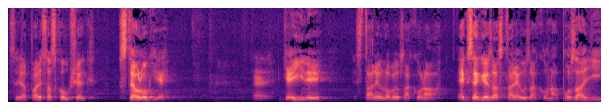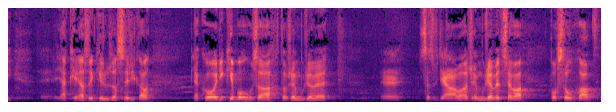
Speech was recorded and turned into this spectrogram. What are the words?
Jsem dělal 50 zkoušek z teologie, eh, dějiny starého nového zákona, exegeza starého zákona, pozadí, eh, jaké jazyky. Zase říkal, jako díky Bohu za to, že můžeme se vzdělávat, že můžeme třeba poslouchat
